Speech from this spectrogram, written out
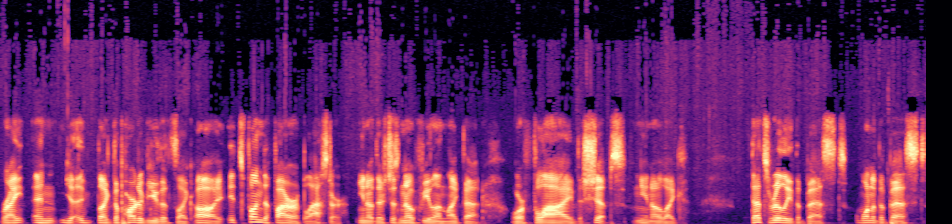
Right? And yeah, like the part of you that's like, oh, it's fun to fire a blaster. You know, there's just no feeling like that. Or fly the ships. You know, like that's really the best, one of the best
